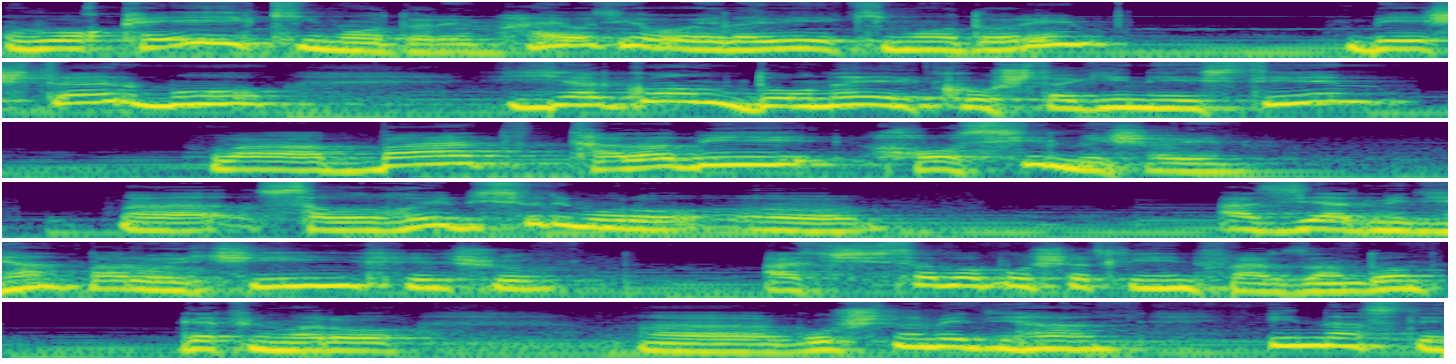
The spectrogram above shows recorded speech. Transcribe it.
воқеие ки мо дорем ҳаёти оилавие ки мо дорем бештар мо ягон донае коштагӣ нестем ва баъд талаби ҳосил мешавем ва саволҳои бисёре моро азият медиҳанд барои чӣ ин хел шуд аз чӣ сабаб бошад ки ин фарзандон гапи маро гӯш намедиҳанд ин насли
